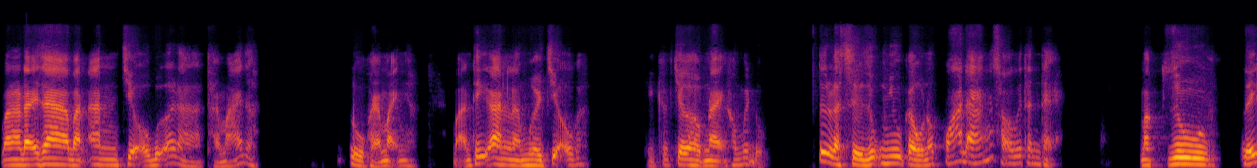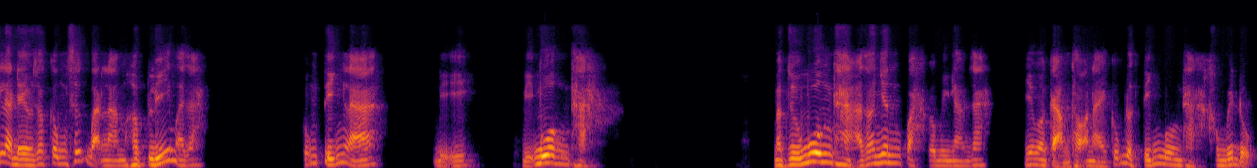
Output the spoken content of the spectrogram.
Bạn là đại gia, bạn ăn triệu bữa là thoải mái rồi. Đủ khỏe mạnh rồi bạn thích ăn là 10 triệu cơ. Thì các trường hợp này không biết đủ. Tức là sử dụng nhu cầu nó quá đáng so với thân thể. Mặc dù đấy là đều do công sức bạn làm hợp lý mà ra. Cũng tính là bị bị buông thả mặc dù buông thả do nhân quả của mình làm ra, nhưng mà cảm thọ này cũng được tính buông thả không biết đủ.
